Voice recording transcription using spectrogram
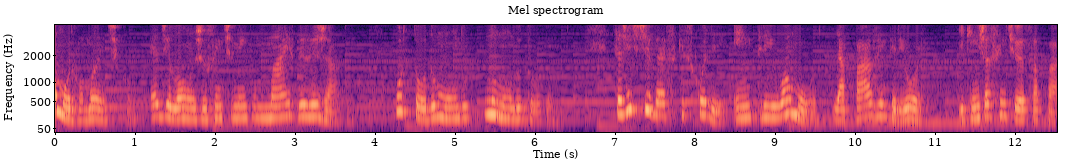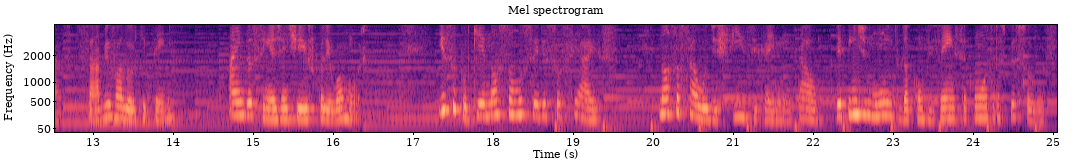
amor romântico é de longe o sentimento mais desejado por todo mundo no mundo todo. Se a gente tivesse que escolher entre o amor e a paz interior, e quem já sentiu essa paz sabe o valor que tem, ainda assim a gente ia escolher o amor. Isso porque nós somos seres sociais. Nossa saúde física e mental depende muito da convivência com outras pessoas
